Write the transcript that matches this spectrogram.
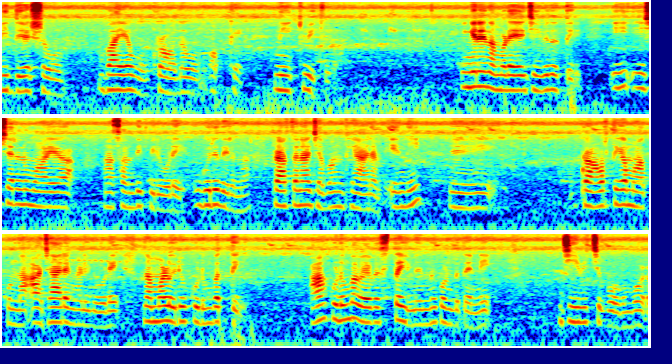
വിദ്വേഷവും ഭയവും ക്രോധവും ഒക്കെ നീക്കി വയ്ക്കുക. ഇങ്ങനെ നമ്മുടെ ജീവിതത്തിൽ ഈ ഈശ്വരനുമായ സന്ധിപ്പിലൂടെ ഗുരു തരുന്ന പ്രാർത്ഥന ജപം ധ്യാനം എന്നീ പ്രാവർത്തികമാക്കുന്ന ആചാരങ്ങളിലൂടെ നമ്മൾ ഒരു കുടുംബത്തിൽ ആ കുടുംബ വ്യവസ്ഥയിൽ നിന്നുകൊണ്ട് തന്നെ ജീവിച്ചു പോകുമ്പോൾ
